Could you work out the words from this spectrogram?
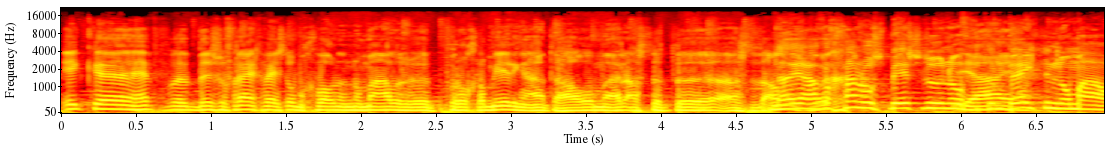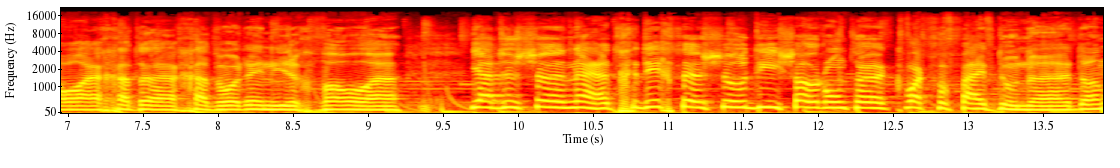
ik uh, heb, ben zo vrij geweest om gewoon een normale programmering aan te houden. Maar als het, uh, als het Nou ja, we gaan ons best doen of ja, het een ja. beetje normaal gaat, gaat worden in ieder geval. ja, dus nou, het gedicht zullen die zo rond kwart voor vijf doen. dan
